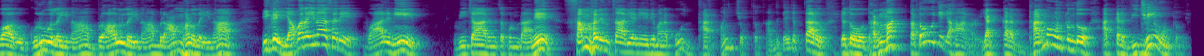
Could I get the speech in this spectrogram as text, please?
వారు గురువులైనా బాలులైనా బ్రాహ్మణులైనా ఇక ఎవరైనా సరే వారిని విచారించకుండానే సంహరించాలి అనేది మనకు ధర్మం చెప్తుంది. అందుకే చెప్తాడు యతో ధర్మ తతో జయ అన్నాడు. ఎక్కడ ధర్మం ఉంటుందో అక్కడ విజయం ఉంటుంది.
